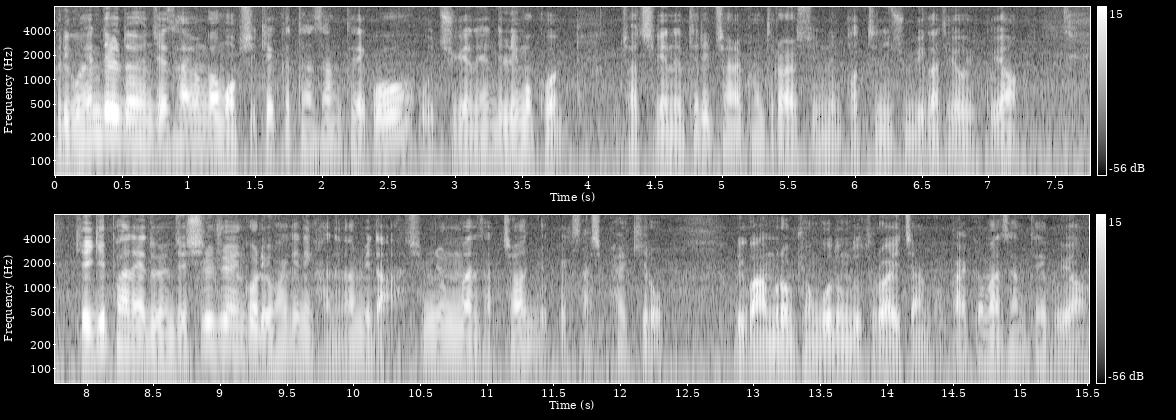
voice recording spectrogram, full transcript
그리고 핸들도 현재 사용감 없이 깨끗한 상태고 우측에는 핸들 리모컨, 좌측에는 트립 채널 컨트롤할 수 있는 버튼이 준비가 되어 있고요. 계기판에도 현재 실주행 거리 확인이 가능합니다. 16만 4,648km. 그리고 아무런 경고등도 들어와 있지 않고 깔끔한 상태고요.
